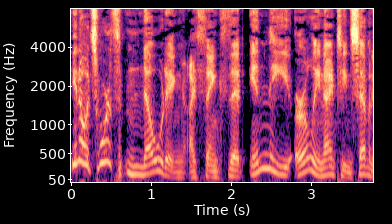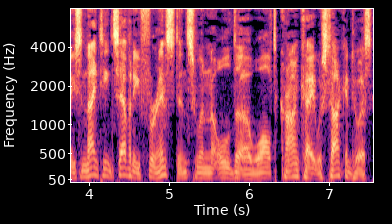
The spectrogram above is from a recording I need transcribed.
You know, it's worth noting, I think, that in the early 1970s, in 1970, for instance, when old uh, Walt Cronkite was talking to us,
